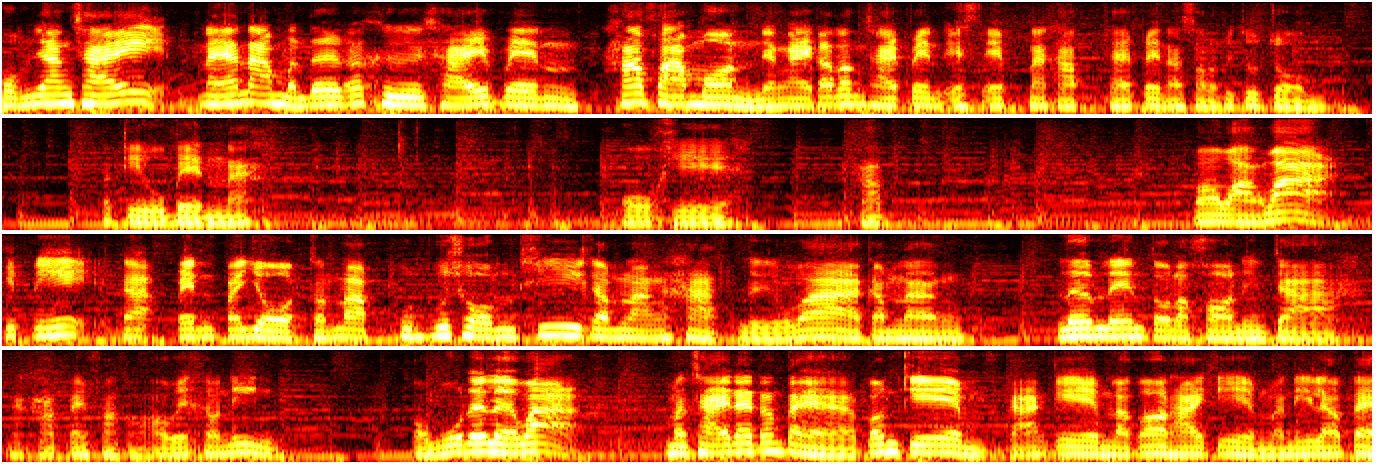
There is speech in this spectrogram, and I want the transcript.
ผมยังใช้แนะนำเหมือนเดิมก็คือใช้เป็นถ้าฟาร์ม mon ยังไงก็ต้องใช้เป็น SF นะครับ ใช้เป็นอสรพิษจู่โจม skill เบนนะ โอเคครับก็หวังว่าคลิปนี้จะเป็นประโยชน์สำหรับคุณผู้ชมที่กำลังหัดหรือว่ากำลัง เริ่มเล่นตัวละครนินจานะครับในฝั่งของ Awakening ผมพูดได้เลยว่ามันใช้ได้ตั้งแต่ต้นเกม กลางเกมแล้วก็ท้ายเกมอันนี้แล้วแต่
